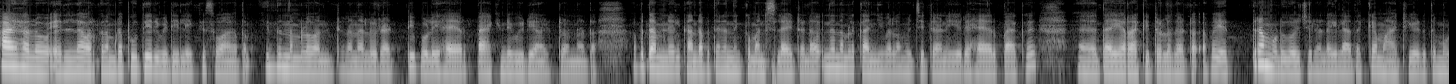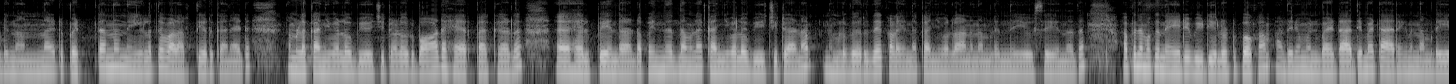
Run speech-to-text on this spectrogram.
ഹായ് ഹലോ. എല്ലാവർക്കും നമ്മുടെ പുതിയൊരു വീഡിയോയിലേക്ക് സ്വാഗതം. ഇത് നമ്മൾ വന്നിട്ടുള്ള നല്ലൊരു അടിപൊളി ഹെയർ പാക്കിന്റെ വീഡിയോ ആയിട്ടാണ് കേട്ടോ. അപ്പോൾ തമിഴിൽ കണ്ടപ്പോൾ തന്നെ നിങ്ങൾക്ക് മനസ്സിലായിട്ടുണ്ടാവും. ഇന്ന് നമ്മൾ കഞ്ഞിവെള്ളം വെച്ചിട്ടാണ് ഈ ഒരു ഹെയർ പാക്ക് തയ്യാറാക്കിയിട്ടുള്ളത് കേട്ടോ. അപ്പോൾ എത്ര മുടി കൊഴിച്ചിലുണ്ടെങ്കിലും അതൊക്കെ മാറ്റിയെടുത്ത് മുടി നന്നായിട്ട് പെട്ടെന്ന് നീളത്തിൽ വളർത്തിയെടുക്കാനായിട്ട് നമ്മൾ കഞ്ഞിവെള്ളം ഉപയോഗിച്ചിട്ടുള്ള ഒരുപാട് ഹെയർ പാക്കുകൾ ഹെൽപ്പ് ചെയ്യുന്നതാണ് അപ്പോൾ ഇന്ന് നമ്മൾ കഞ്ഞിവെള്ളം ഉപയോഗിച്ചിട്ടാണ് നമ്മൾ വെറുതെ കളയുന്ന കഞ്ഞിവെള്ളമാണ് നമ്മൾ ഇന്ന് യൂസ് ചെയ്യുന്നത്. അപ്പോൾ നമുക്ക് നേരെ വീഡിയോയിലോട്ട് പോകാം. അതിന് മുൻപായിട്ട് ആദ്യമായിട്ട് ആരെങ്കിലും നമ്മുടെ ഈ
